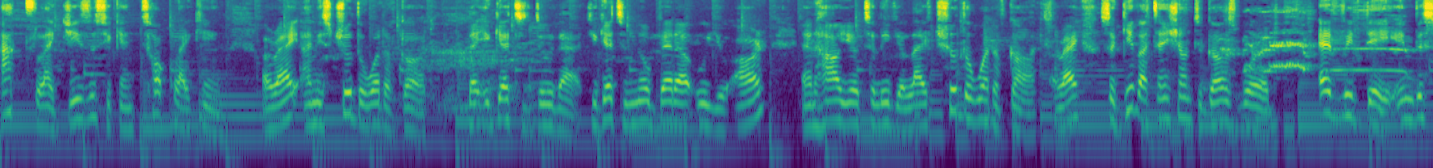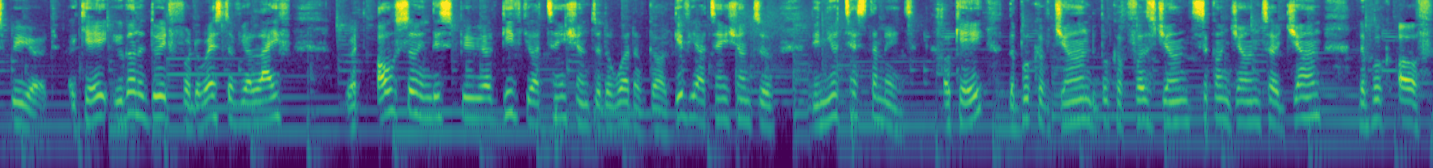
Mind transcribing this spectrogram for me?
act like jesus you can talk like him all right and it's through the word of god that you get to do that. You get to know better who you are and how you're to live your life through the word of god all right so give attention to god's word every day in this period okay? You're going to do it for the rest of your life but also in this period, give your attention to the Word of God. Give your attention to the New Testament. Okay, the book of John, the book of First John, Second John, Third John, the book of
